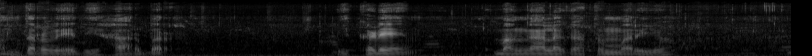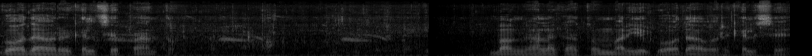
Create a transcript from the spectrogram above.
అంతర్వేది హార్బర్. ఇక్కడే బంగాళాఖాతం మరియు గోదావరి కలిసే ప్రాంతం. బంగాళాఖాతం మరియు గోదావరి కలిసే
